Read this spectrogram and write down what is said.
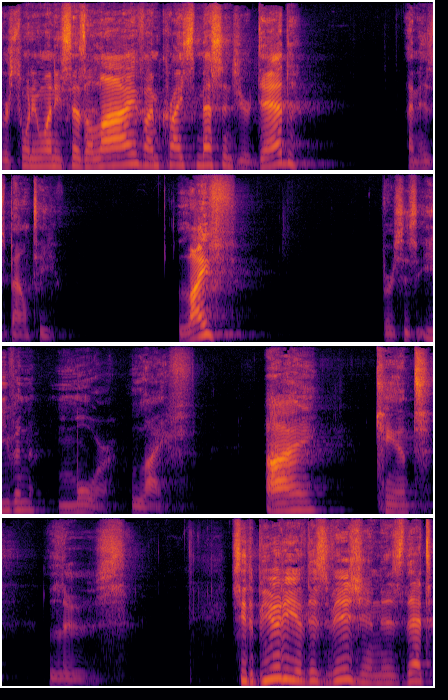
verse 21, he says, Alive, I'm Christ's messenger. Dead, I'm his bounty. Life versus even more life. I can't lose. See, the beauty of this vision is that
